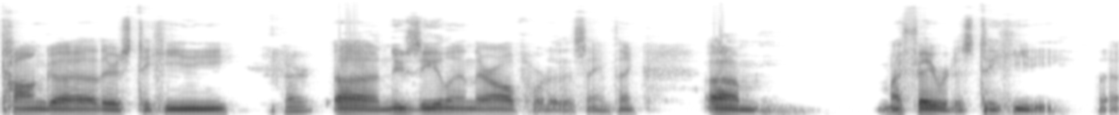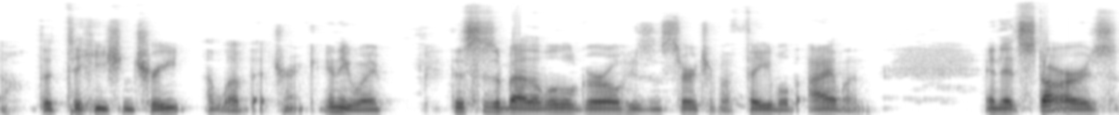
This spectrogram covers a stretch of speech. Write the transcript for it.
Tonga, there's Tahiti, right. Uh, New Zealand. They're all part of the same thing. Um, my favorite is Tahiti, though. The Tahitian treat. I love that drink. Anyway, this is about a little girl who's in search of a fabled island, and it stars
